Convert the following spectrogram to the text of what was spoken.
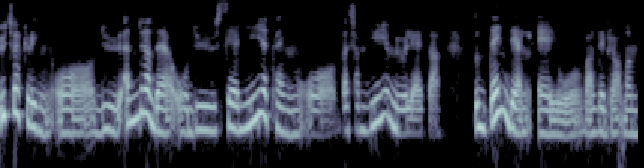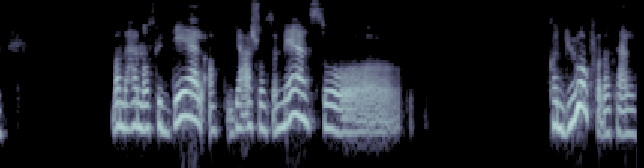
utvikling, og du endrer det, og du ser nye ting, og det kommer nye muligheter. Så den delen er jo veldig bra. Men, men det her med å skulle dele at gjør sånn som meg, så kan du òg få det til.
